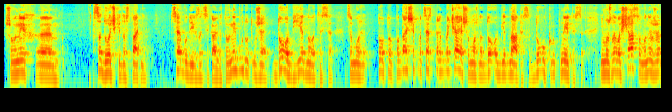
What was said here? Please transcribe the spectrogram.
що в них е, садочки достатні. Це буде їх зацікавлювати. То вони будуть уже дооб'єднуватися. Це може, тобто подальший процес передбачає, що можна дооб'єднатися, доукрупнитися. І, можливо, з часом вони вже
